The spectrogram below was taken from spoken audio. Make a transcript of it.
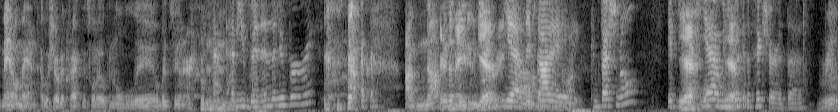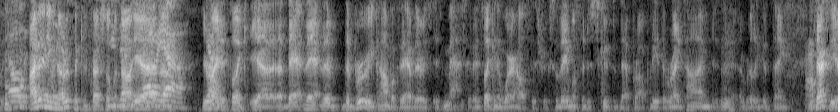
man, oh man, I wish I would have cracked this one open a little bit sooner. Have you been in the new brewery? I've not It's been in the amazing, new yeah. brewery. Yeah, they've Uh, got I'm a not. confessional. If you, Yeah. yeah, when you look at the picture, the Really? oh, it's I didn't even notice the confessional, You but didn't? yeah, oh no. yeah, You're Yeah. right. It's like yeah, they, they, the the brewery complex they have there is, is massive. It's like in the warehouse district, so they must have just scooped up that property at the right time. Just did a really good thing. It's actually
